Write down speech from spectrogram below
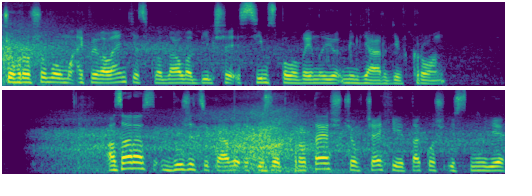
що в грошовому еквіваленті складало більше 7,5 мільярдів крон. А зараз дуже цікавий епізод про те, що в Чехії також існує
